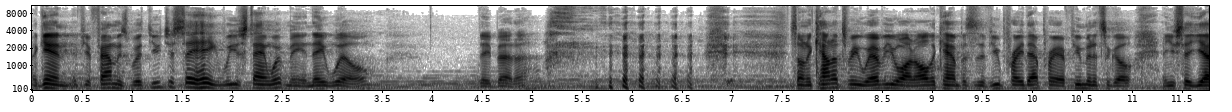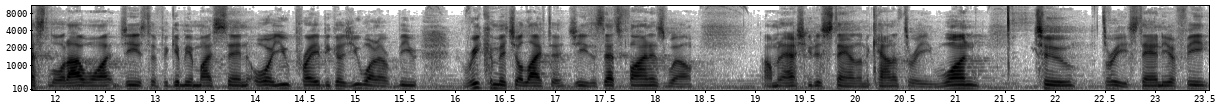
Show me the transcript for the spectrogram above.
Again, if your family's with you, just say, hey, will you stand with me? And they will. They better. So, on the count of three, wherever you are on all the campuses, if you prayed that prayer a few minutes ago and you say, Yes, Lord, I want Jesus to forgive me of my sin, or you pray because you want to be, recommit your life to Jesus, that's fine as well. I'm going to ask you to stand on the count of three. One, two, three. Stand to your feet.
